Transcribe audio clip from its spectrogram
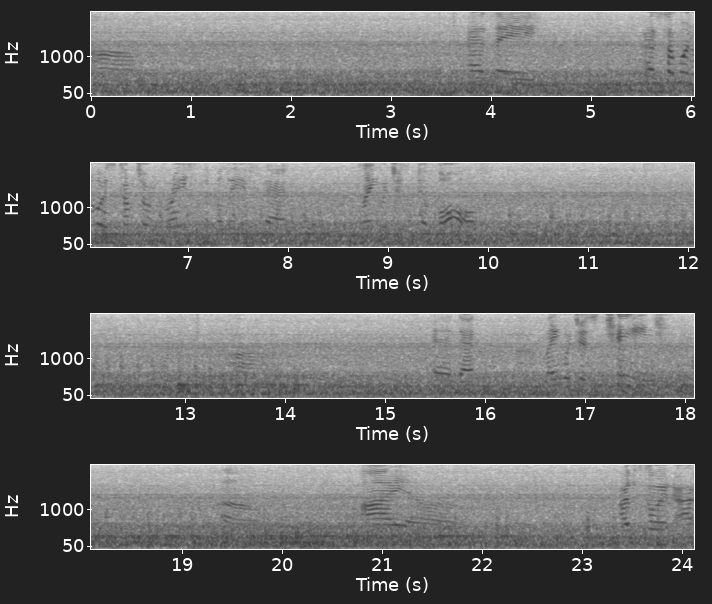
Um, as a as someone who has come to embrace the belief that languages evolve, uh, and that languages change, um, I. Uh, I was going uh,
